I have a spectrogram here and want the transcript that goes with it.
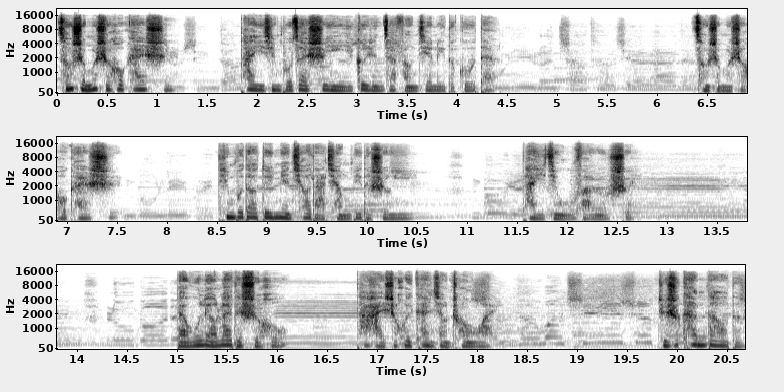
从什么时候开始，他已经不再适应一个人在房间里的孤单。从什么时候开始，听不到对面敲打墙壁的声音，他已经无法入睡。百无聊赖的时候，他还是会看向窗外，只是看到的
